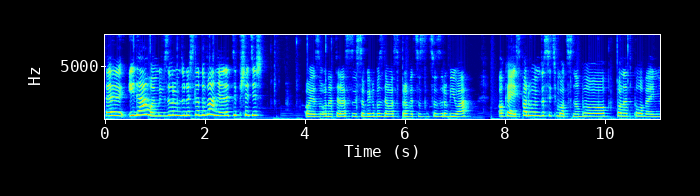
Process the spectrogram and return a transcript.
e, ideałem i wzorem do naśladowania, ale ty przecież... O Jezu, ona teraz sobie chyba zdała sprawę, co, co zrobiła. Okej, spadło im dosyć mocno, bo ponad połowę im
